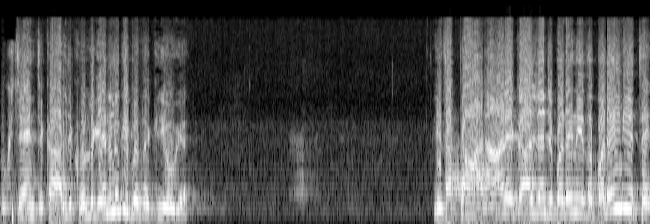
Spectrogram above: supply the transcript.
ਸੁਖਚੈਨ ਚ ਕਾਲਜ ਖੁੱਲ ਗਏ, ਇਹਨਾਂ ਨੂੰ ਕੀ ਪਤਾ ਕੀ ਹੋ ਗਿਆ? ਇਹ ਤਾਂ ਪਹਾੜਾਂ ਵਾਲੇ ਕਾਲਜਾਂ ਚ ਪੜ੍ਹੇ ਨੇ, ਇਹ ਤਾਂ ਪੜ੍ਹੇ ਹੀ ਨਹੀਂ ਇੱਥੇ।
